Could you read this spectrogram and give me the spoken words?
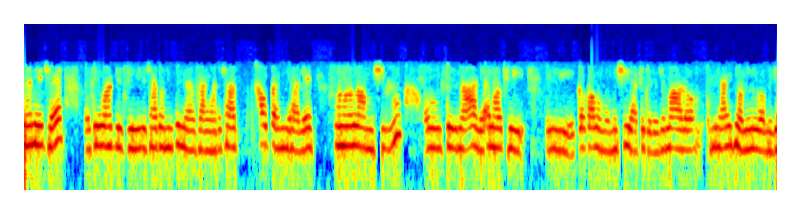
နည်းနည်းချက်စေဝါပစ္စည်းတခြားသောပညာဆိုင်ရာတခြားထောက်ပံ့နေရလဲဘလုံးလောက်မရှိဘူးဟိုစေနာကလည်းအဲ့လောက်ထိဒီကောက်ကောက်မှမရှိတာဖြစ်တယ်ကျမကတော့အများကြီးညှော်လို့တော့မရ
